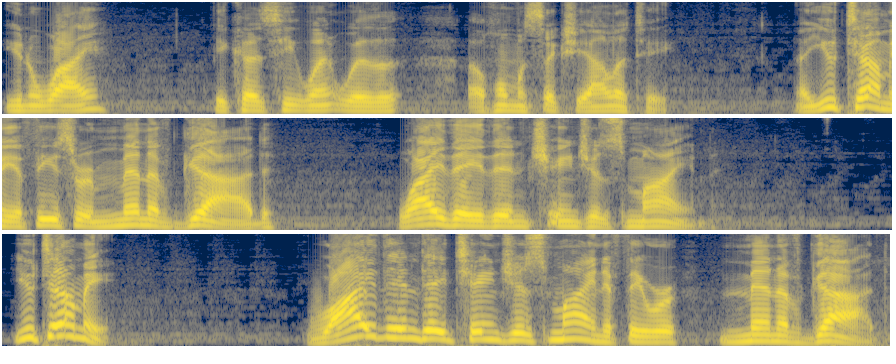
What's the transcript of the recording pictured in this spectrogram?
You know why? Because he went with homosexuality. Now, you tell me if these were men of God, why they then change his mind? You tell me. Why didn't they change his mind if they were men of God?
